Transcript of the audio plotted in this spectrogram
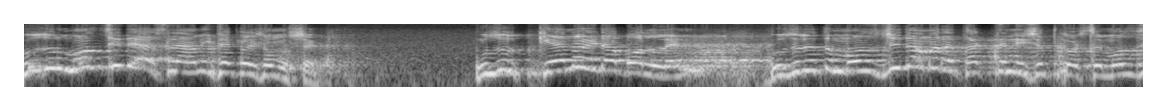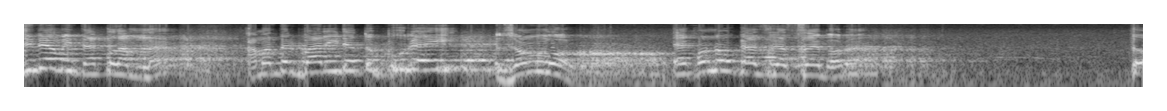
হুজুর মসজিদে আসলে আমি থাকলে সমস্যা কি? হুজুর, কেন এটা বললেন? হুজুরে তো মসজিদে আমারে থাকতে নিষেধ করছে, মসজিদে আমি থাকলাম না, আমাদের বাড়িটা তো পুরাই জঙ্গল, এখনও গাছ গাছরায় ভরা। তো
